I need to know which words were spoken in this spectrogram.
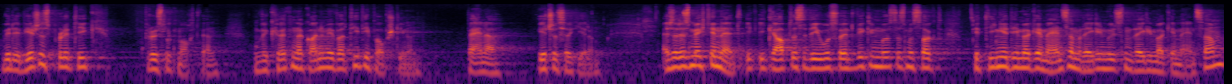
würde Wirtschaftspolitik Brüssel gemacht werden. Und wir könnten ja gar nicht mehr über TTIP abstimmen, bei einer Wirtschaftsregierung. Also das möchte ich nicht. Ich, ich glaube, dass sich die EU so entwickeln muss, dass man sagt, die Dinge, die wir gemeinsam regeln müssen, regeln wir gemeinsam.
